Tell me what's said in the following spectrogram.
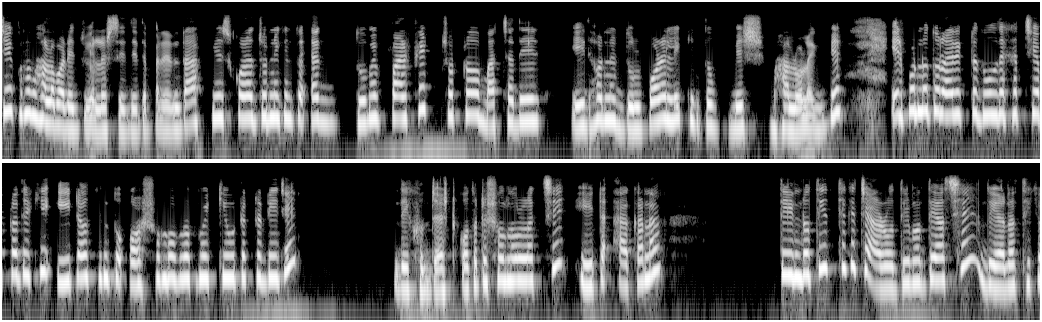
যে কোনো ভালো মানের জুয়েলার্সে যেতে পারেন। রাফ ইউজ করার জন্য কিন্তু একদমই পারফেক্ট ছোট বাচ্চাদের এই ধরনের দোল পড়ালে কিন্তু বেশ ভালো লাগবে। এরপর নতুন আরেকটা দোল দেখাচ্ছি আপনাদেরকে এইটাও কিন্তু অসম্ভব রকমের কিউট একটা ডিজাইন। দেখুন জাস্ট কতটা সুন্দর লাগছে। এটা আকানা তিন রতির থেকে চার রতির মধ্যে আছে দুই আনা থেকে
